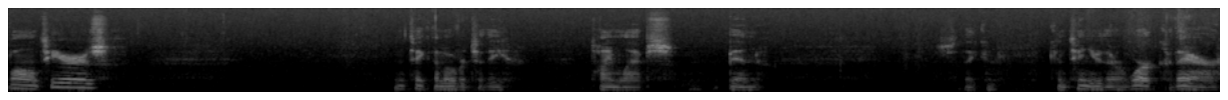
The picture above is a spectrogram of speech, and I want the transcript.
volunteers and take them over to the time-lapse bin so they can continue their work there.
